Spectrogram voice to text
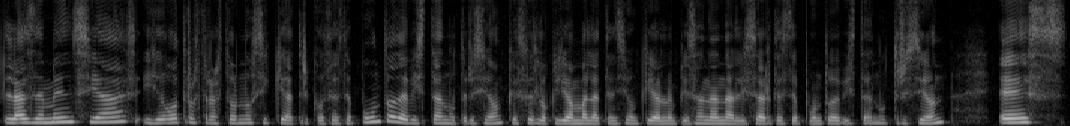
las demencias y otros trastornos psiquiátricos desde el punto de vista nutrición, que eso es lo que llama la atención, que ya lo empiezan a analizar desde el punto de vista nutrición, es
